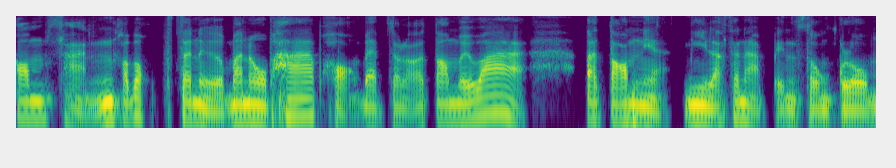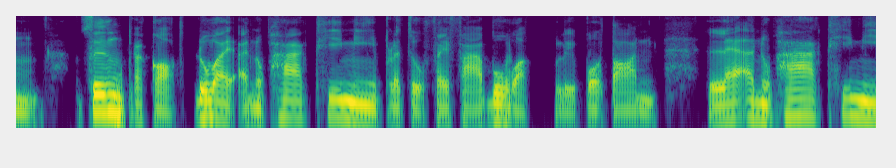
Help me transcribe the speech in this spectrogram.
ทอมสันเขาบอกเสนอมโนภาพของแบบจำลองอะตอมไว้ว่า อะตอมเนี่ยมีลักษณะเป็นทรงกลม ซึ่งประกอบด้วยอนุภาคที่มีประจุไฟฟ้าบวกหรือโปรตอน และอนุภาคที่มี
